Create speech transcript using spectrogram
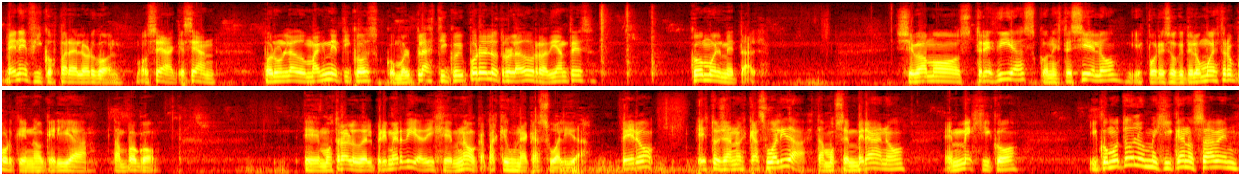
benéficos para el orgón, o sea, que sean por un lado magnéticos, como el plástico, y por el otro lado radiantes, como el metal. Llevamos tres días con este cielo y es por eso que te lo muestro porque no quería tampoco eh, mostrarlo del primer día. Dije, no, capaz que es una casualidad. Pero esto ya no es casualidad. Estamos en verano, en México. Y como todos los mexicanos saben,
